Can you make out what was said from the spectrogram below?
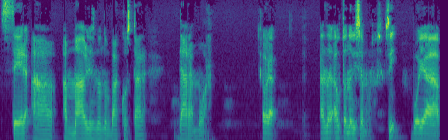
ser ah, amables, no nos va a costar dar amor. Ahora, autoanalicémonos, ¿sí? Voy a,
